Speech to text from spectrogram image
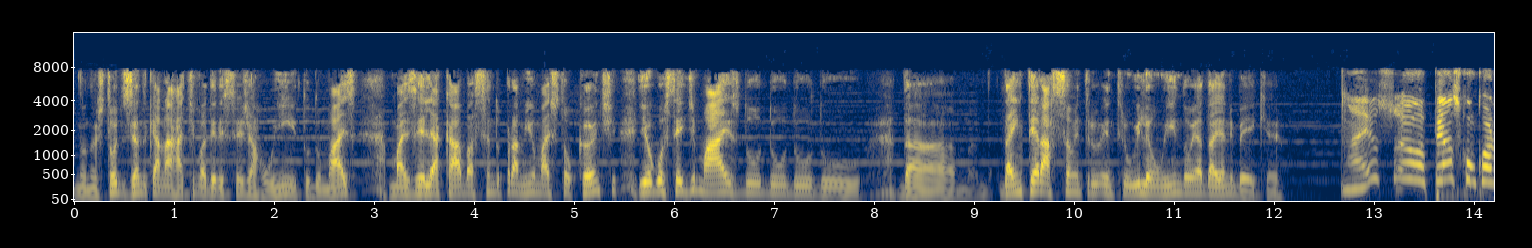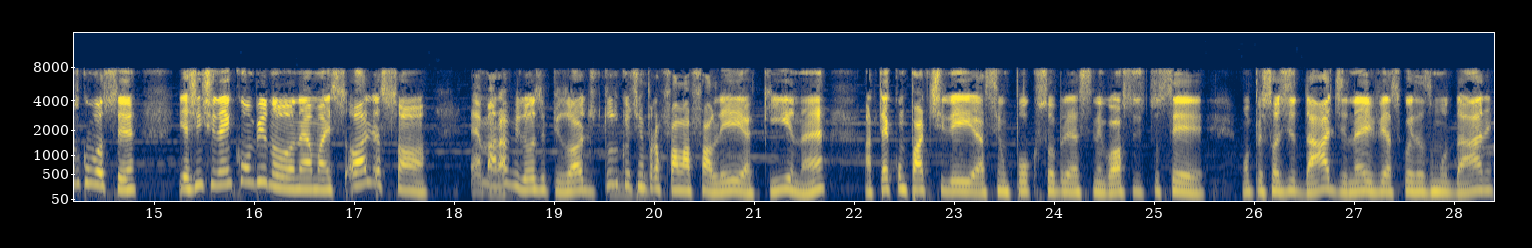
não estou dizendo que a narrativa dele seja ruim e tudo mais, mas ele acaba sendo para mim o mais tocante. E eu gostei demais do, do, do, do da, da interação entre, entre o William Windom e a Diane Baker. Ah, eu, sou, eu apenas concordo com você. E a gente nem combinou, né? Mas olha só, é maravilhoso o episódio. Tudo uhum. que eu tinha uhum. para falar, falei aqui, né? Até compartilhei assim um pouco sobre esse negócio de tu ser uma pessoa de idade, né, e ver as coisas mudarem.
